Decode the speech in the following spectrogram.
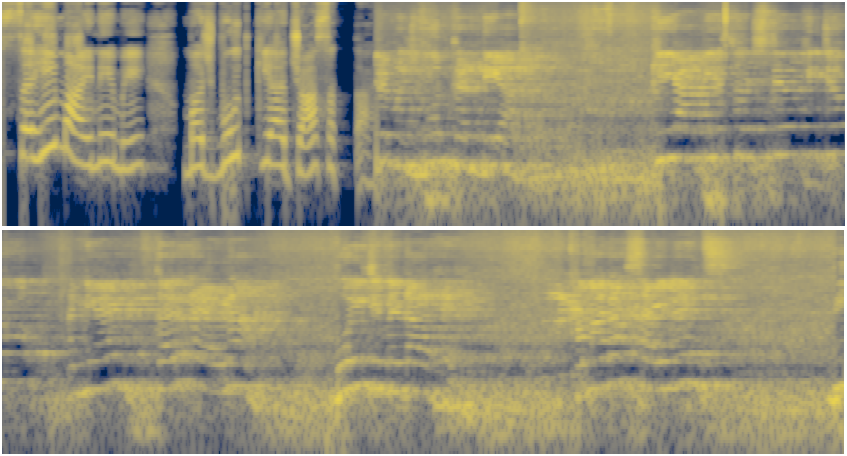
सही मायने में मज़बूत किया जा सकता है मज़बूत कर दिया कि आप ये सोचते हो कि जो अन्याय कर रहा है ना वही जिम्मेदार है हमारा साइलेंस भी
